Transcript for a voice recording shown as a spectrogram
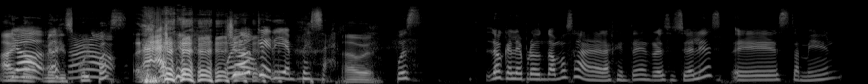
Ay, no, ¿me no. disculpas? yo quería empezar. A ver. Pues lo que le preguntamos a la gente en redes sociales es también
